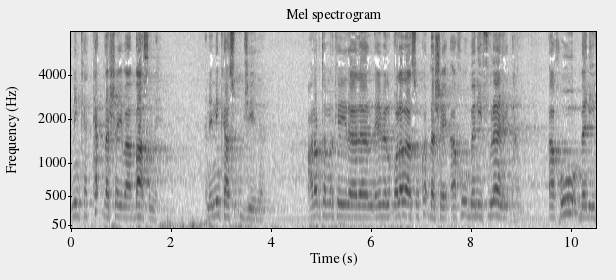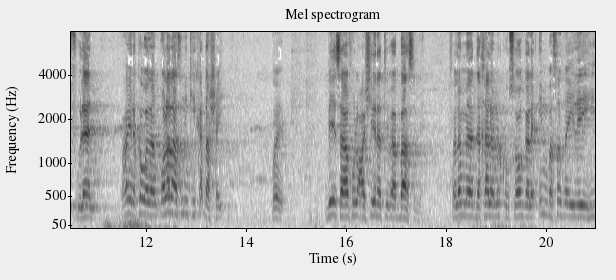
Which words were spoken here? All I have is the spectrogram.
ninka ka dhashay baa baas leh yani ninkaasu u jeedaa carabta markay yidhaahdaan hebel qoladaasoo ka dhashay akhuu bani fulaan ay dhahaan. Akhuu bani fulaan. Waxayna ka wadaan qoladaas ninkii ka dhashay. Ayb. Bisa akhul cashiirati baa baas leh. Falamaa dakala markuu soo galay inbasada ilayhi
